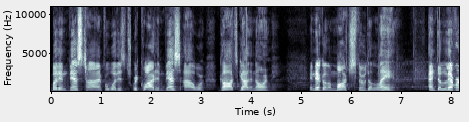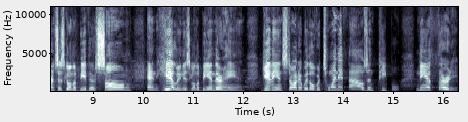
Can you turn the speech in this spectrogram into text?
But in this time, for what is required in this hour, God's got an army and they're going to march through the land. And deliverance is going to be their song, and healing is going to be in their hand. Gideon started with over 20,000 people, near 30.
